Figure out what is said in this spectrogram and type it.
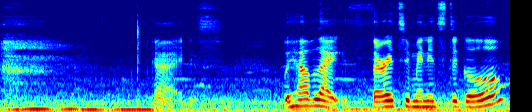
Guys we have like 30 minutes to go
